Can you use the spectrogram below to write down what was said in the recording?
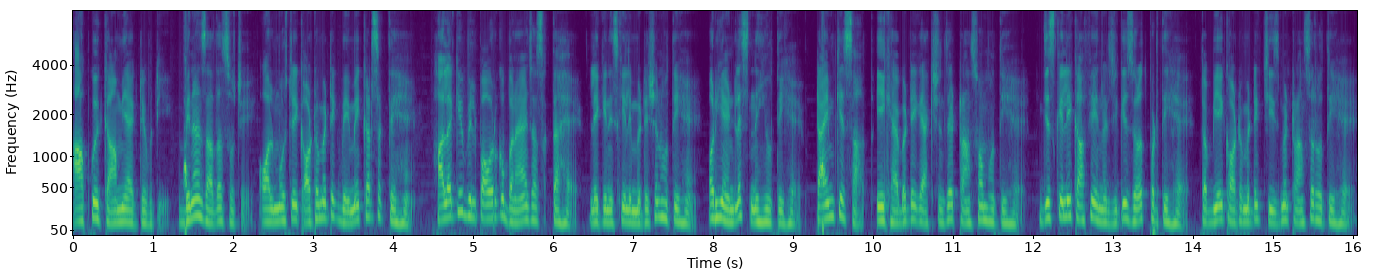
आप कोई काम या एक्टिविटी बिना ज़्यादा सोचे ऑलमोस्ट एक ऑटोमेटिक वे में कर सकते हैं। हालाँकि विल पावर को बनाया जा सकता है, लेकिन इसकी लिमिटेशन होती है और ये एंडलेस नहीं होती है। टाइम के साथ एक हैबिट एक एक्शन से ट्रांसफॉर्म होती है, जिसके लिए काफ़ी एनर्जी की ज़रूरत पड़ती है। तब ये एक ऑटोमेटिक चीज़ में ट्रांसफ़र होती है,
